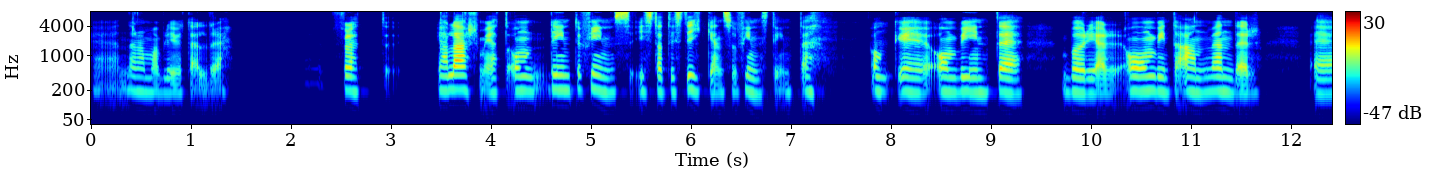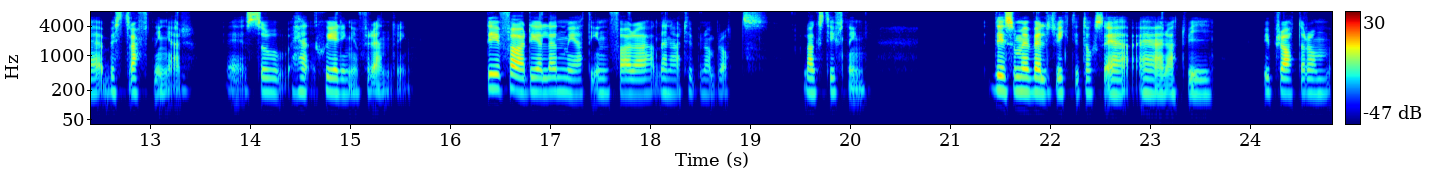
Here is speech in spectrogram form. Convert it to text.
eh, när de har blivit äldre. För att jag har lärt mig att om det inte finns i statistiken så finns det inte. Mm. Och eh, om vi inte börjar, om vi inte använder eh, bestraffningar eh, så sker ingen förändring. Det är fördelen med att införa den här typen av brottslagstiftning. Det som är väldigt viktigt också är, är att vi, vi pratar om,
